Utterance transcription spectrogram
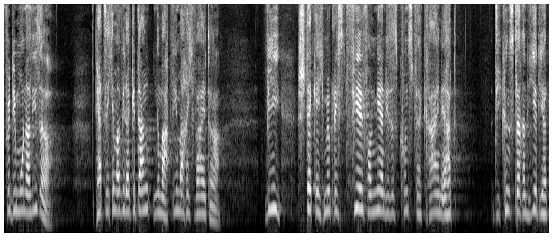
für die Mona Lisa. Der hat sich immer wieder Gedanken gemacht, wie mache ich weiter? Wie stecke ich möglichst viel von mir in dieses Kunstwerk rein? Er hat die Künstlerin hier, die hat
